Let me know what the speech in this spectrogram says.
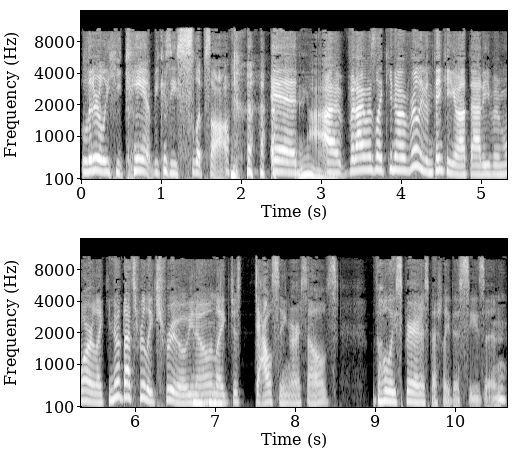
literally he can't because he slips off. and I, but I was like, you know, I've really been thinking about that even more. Like, you know, that's really true, you know, like just dousing ourselves with the Holy Spirit, especially this season.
